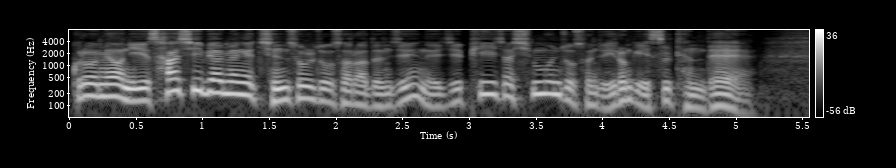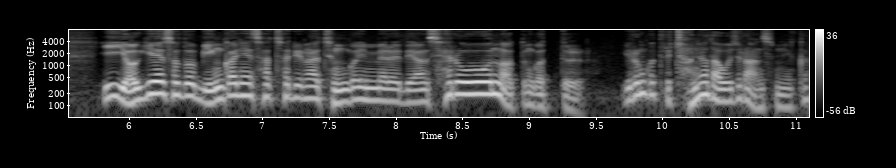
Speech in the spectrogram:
그러면 이 40여 명의 진술 조서라든지 내지 피의자 신문 조서 이제 이런 게 있을 텐데 이 여기에서도 민간인 사찰이나 증거 인멸에 대한 새로운 어떤 것들 이런 것들이 전혀 나오질 않습니까?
